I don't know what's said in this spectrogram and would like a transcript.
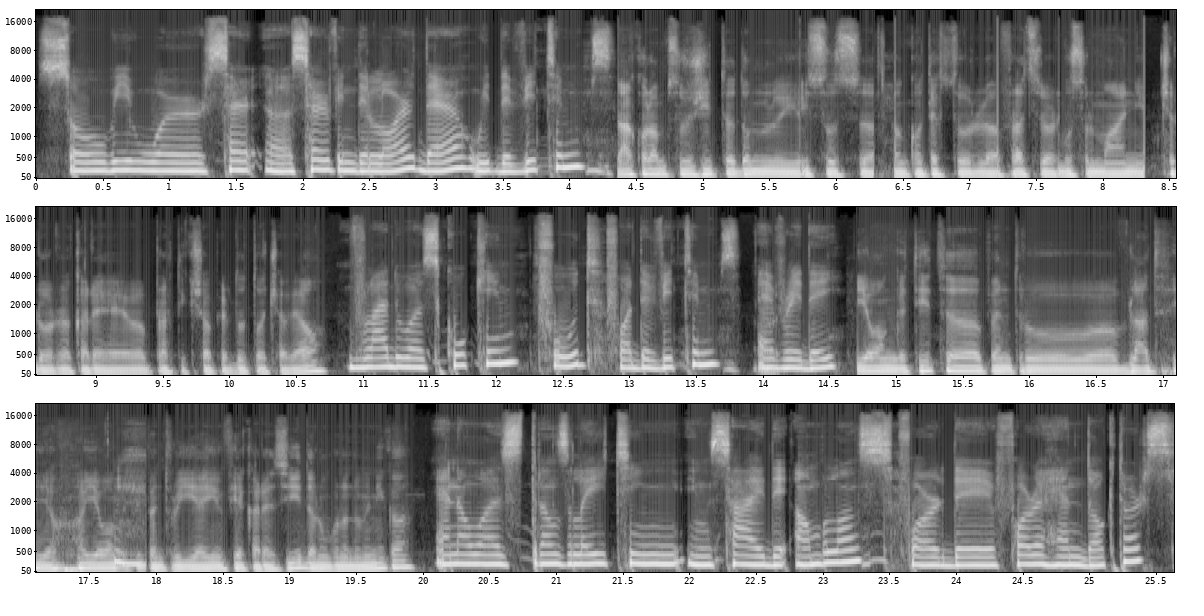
So we were ser- uh, serving the Lord there with the victims. Acolo am slujit Domnului Isus uh, în contextul fraților musulmani, celor care uh, practic și-au pierdut tot ce aveau. Vlad was cooking food for the victims every day. Eu am gătit uh, pentru uh, Vlad, eu, eu am gătit pentru ei în fiecare zi, de luni până duminică. And I was translating inside the ambulance for the foreign doctors.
